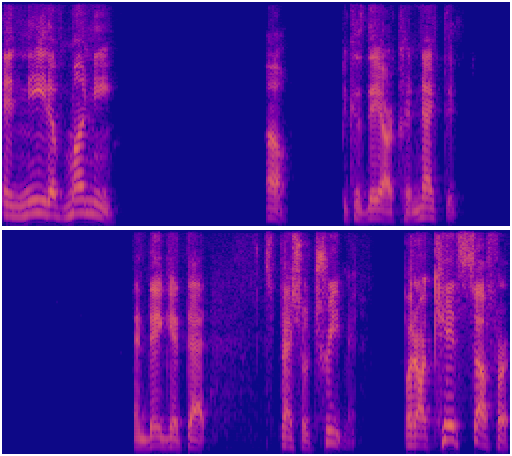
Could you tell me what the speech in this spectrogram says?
in need of money? Oh, because they are connected and they get that special treatment. But our kids suffer.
